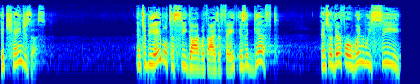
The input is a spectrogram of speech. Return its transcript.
it changes us. And to be able to see God with eyes of faith is a gift. And so, therefore, when we see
